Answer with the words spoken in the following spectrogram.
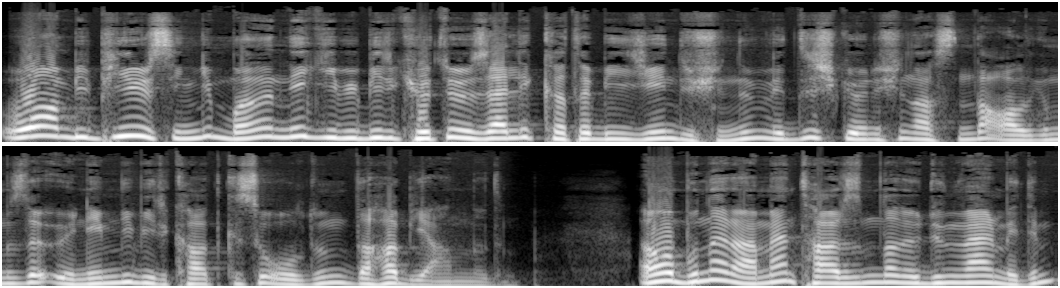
O an bir piercingin bana ne gibi bir kötü özellik katabileceğini düşündüm ve dış görünüşün aslında algımızda önemli bir katkısı olduğunu daha bir anladım. Ama buna rağmen tarzımdan ödün vermedim.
